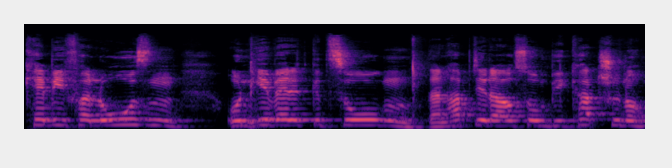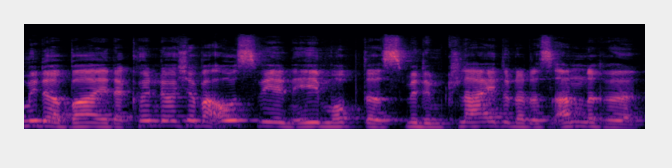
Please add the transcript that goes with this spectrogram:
Cabby verlosen und ihr werdet gezogen, dann habt ihr da auch so ein Pikachu noch mit dabei. Da könnt ihr euch aber auswählen, eben ob das mit dem Kleid oder das andere.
